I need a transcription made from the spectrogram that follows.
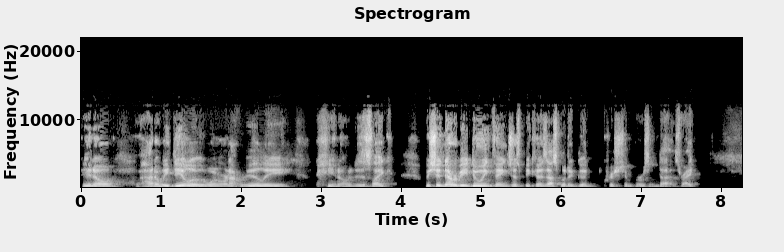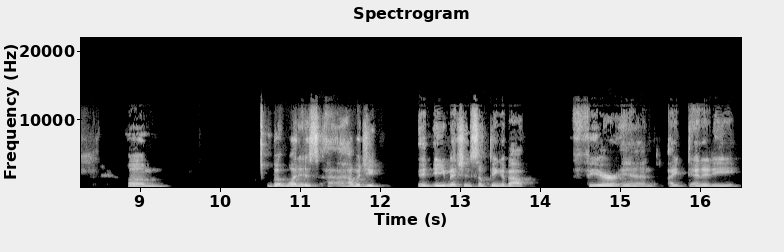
you know, how do we deal with when we're not really, you know, just like we should never be doing things just because that's what a good Christian person does, right? Um, but what is, how would you, and you mentioned something about fear and identity,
